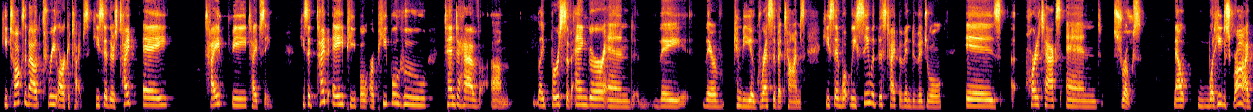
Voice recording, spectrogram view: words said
He talks about three archetypes. He said there's type A, type B, type C. He said type A people are people who tend to have um, like bursts of anger and they they can be aggressive at times. He said what we see with this type of individual is heart attacks and strokes. Now, what he described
